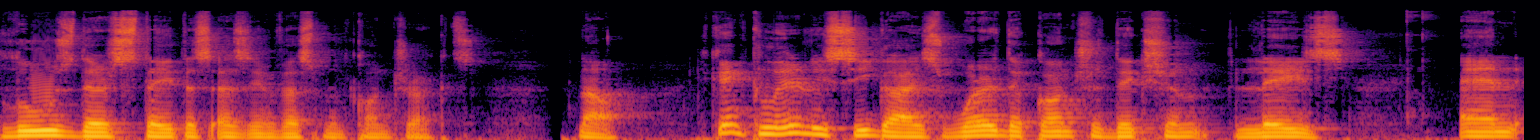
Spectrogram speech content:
lose their status as investment contracts. Now, you can clearly see, guys, where the contradiction lays, and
